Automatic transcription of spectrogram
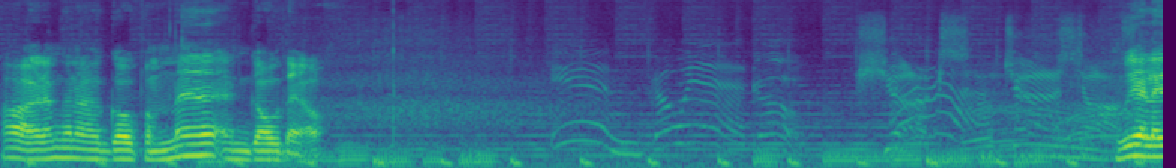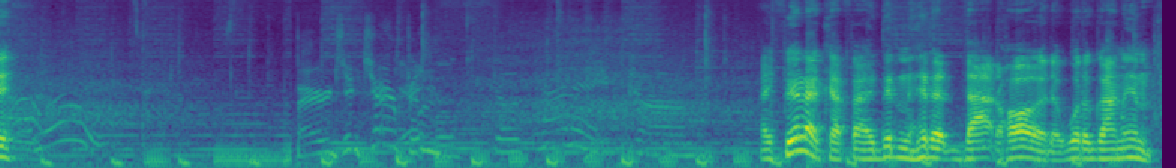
Alright, I'm gonna go from there and go there. In. Go in. Go. Shucks. Really? I feel like if I didn't hit it that hard, it would have gone in. Birds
